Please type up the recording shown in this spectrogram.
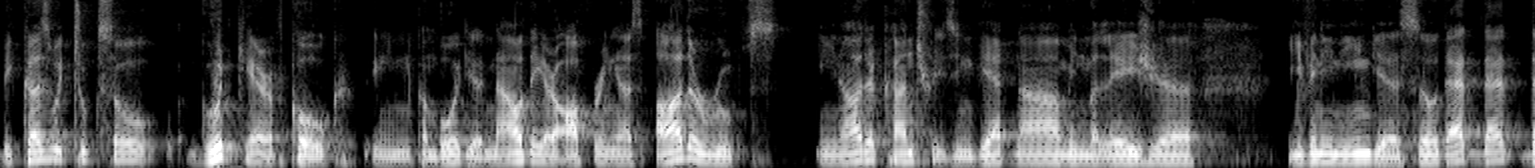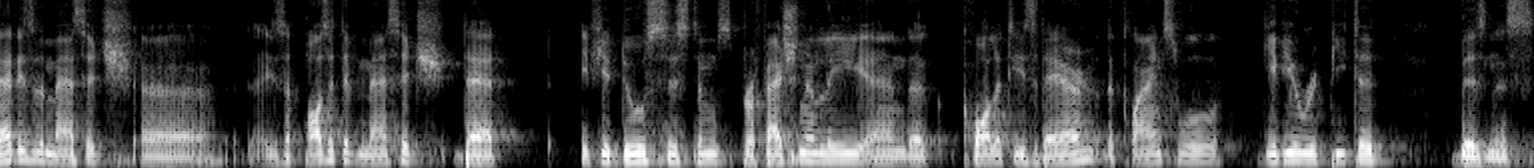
because we took so good care of Coke in Cambodia, now they are offering us other roofs in other countries, in Vietnam, in Malaysia, even in India. So that, that, that is the message, uh, is a positive message that if you do systems professionally and the quality is there, the clients will give you repeated business.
